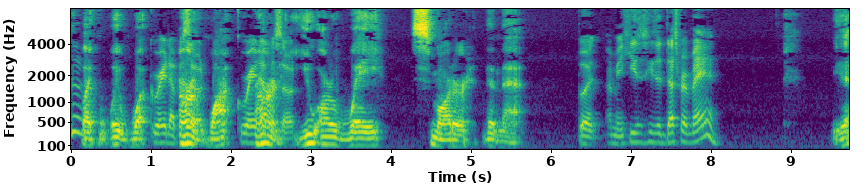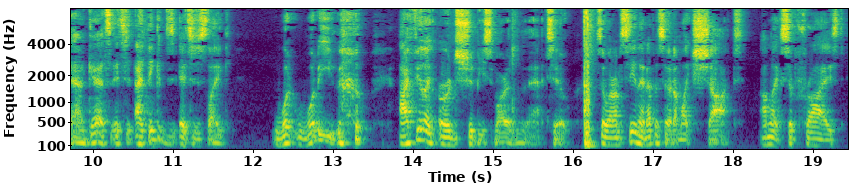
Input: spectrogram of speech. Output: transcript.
like, wait, what? Great episode. Earn, why, Great episode. You are way smarter than that. But I mean, he's he's a desperate man. Yeah, I guess it's. I think it's. It's just like, what? What do you? I feel like Earn should be smarter than that too. So when I'm seeing that episode, I'm like shocked. I'm like surprised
